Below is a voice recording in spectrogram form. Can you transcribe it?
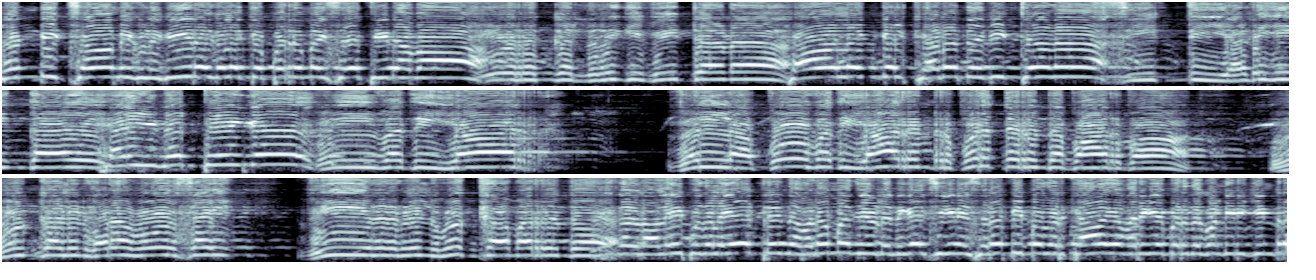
நொண்டிச்சாமி குழு வீரர்களுக்கு பெருமை சேர்த்திடவா? வீரங்கள் நெருங்கி வீட்டான. காலங்கள் கடந்து விட்டன. சீட்டி அடியுங்கள். கை நட்டுங்கள். வெல்வது யார்? வெல்ல போவது யார் என்று பொறுத்திருந்த பார்ப்பா உங்களின் கர ஓசை வீரர்களின் ஊக்கம் அருந்து. எங்கள் அழைப்புகளை ஏற்று இந்த வடமதியுடைய நிகழ்ச்சியினை சிறப்பிப்பதற்காக வருகை பெறுந்து கொண்டிருக்கின்ற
